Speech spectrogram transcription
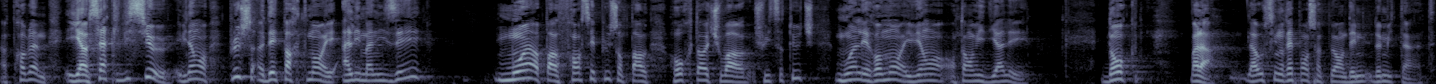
un, problème. il y a un cercle vicieux. Évidemment, plus un département est alémanisé, moins on parle français, plus on parle Hochdeutsch ou Schweizerdeutsch, moins les romans évidemment, ont envie d'y aller. Donc, voilà, là aussi une réponse un peu en demi-teinte.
